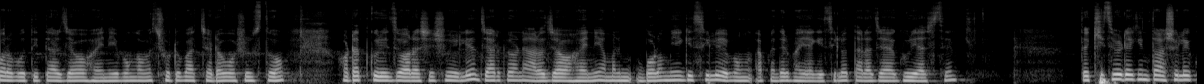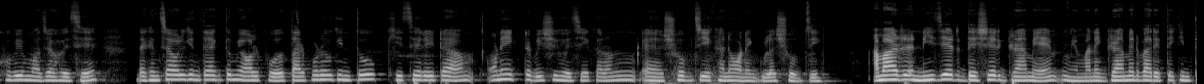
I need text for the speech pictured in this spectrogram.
পরবর্তীতে আর যাওয়া হয়নি এবং আমার ছোট বাচ্চাটাও অসুস্থ। হঠাৎ করে জ্বর আসে শরীরে, যার কারণে আরও যাওয়া হয়নি। আমার বড় মেয়ে গেছিল এবং আপনাদের ভাইয়া গেছিল, তারা যা ঘুরে আসছে। তো খিচুড়িটা কিন্তু আসলে খুবই মজা হয়েছে। দেখেন চাউল কিন্তু একদমই অল্প, তারপরেও কিন্তু খিচুড়িটা অনেকটা বেশি হয়েছে কারণ সবজি, এখানে অনেকগুলো সবজি। আমার নিজের দেশের গ্রামে মানে গ্রামের বাড়িতে কিন্তু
